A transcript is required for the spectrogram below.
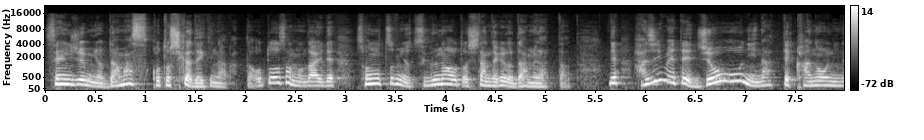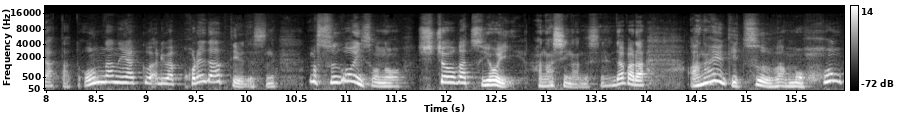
先住民を騙すことしかできなかった。お父さんの代でその罪を償おうとしたんだけどダメだった。で初めて女王になって可能になった女の役割はこれだっていうですね、まあ、すごいその主張が強い話なんですね。だから「アナ雪2」はもう本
